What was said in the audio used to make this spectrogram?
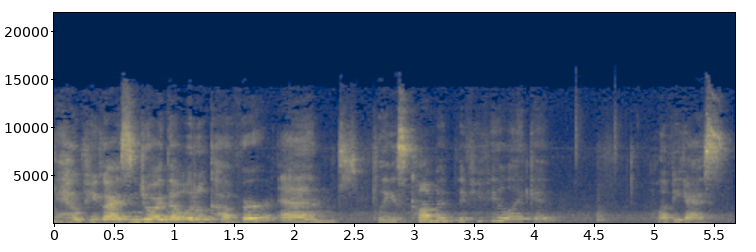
I hope you guys enjoyed that little cover, and please comment if you feel like it. Love you guys.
